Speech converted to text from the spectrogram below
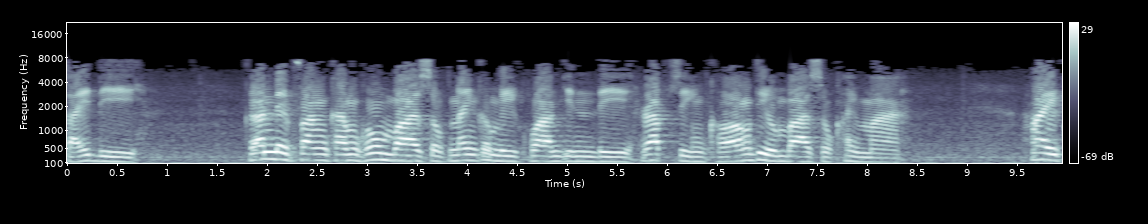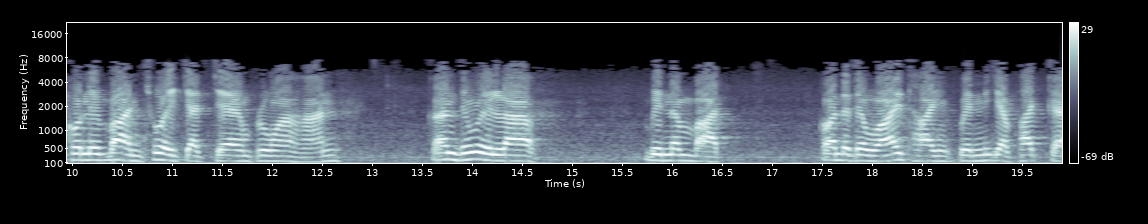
ศัยดี ครั้นได้ฟังคำของบาศกนั้นก็มีความยินดี รับสิ่งของที่อุบาสกให้มา ให้คนในบ้านช่วยจัดแจงปรุงอาหาร กันถึงเวลาบินนำบาตก็ได้ถวายทานเป็นนิยพัฒแก่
